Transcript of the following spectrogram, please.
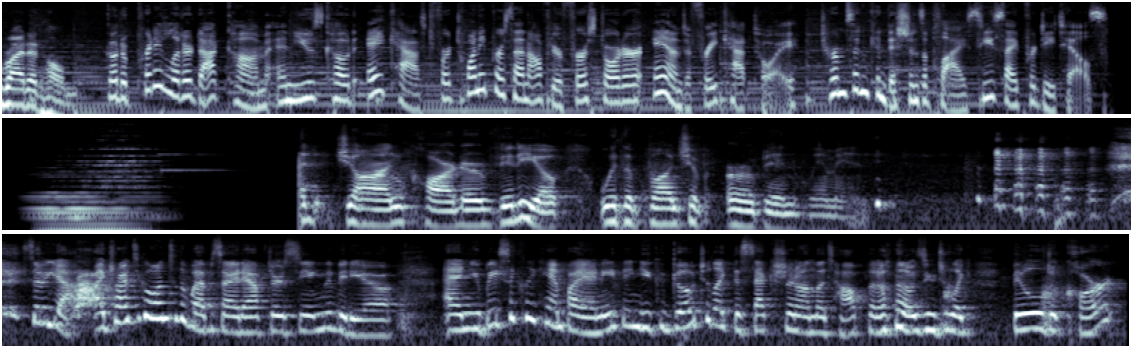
right at home. Go to prettylitter.com and use code ACAST for 20% off your first order and a free cat toy. Terms and conditions apply. See site for details. John Carter video with a bunch of urban women. So yeah, I tried to go onto the website after seeing the video, and you basically can't buy anything. You could go to like the section on the top that allows you to like build a cart,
